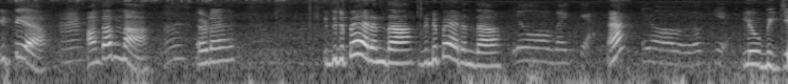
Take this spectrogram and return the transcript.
കിട്ടിയാ? ആ തന്നാ? എവിടെ? ഇതിന്റെ പേരെന്താ? ഇതിന്റെ പേരെന്താ? ഏ? ലൂബിക്ക.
